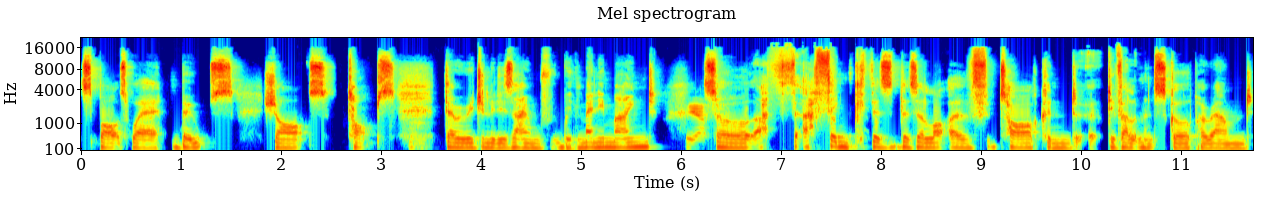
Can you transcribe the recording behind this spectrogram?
sportswear, boots, shorts, tops, mm. they're originally designed with men in mind. Yeah. So I, th- I think there's there's a lot of talk and uh, development scope around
